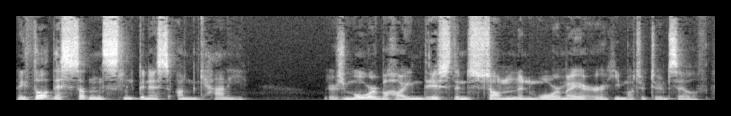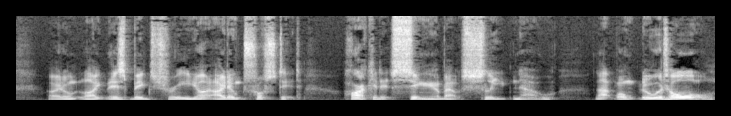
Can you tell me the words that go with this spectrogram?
and he thought this sudden sleepiness uncanny. There's more behind this than sun and warm air, he muttered to himself. I don't like this big tree. I, I don't trust it. Hark at it singing about sleep now. That won't do at all.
